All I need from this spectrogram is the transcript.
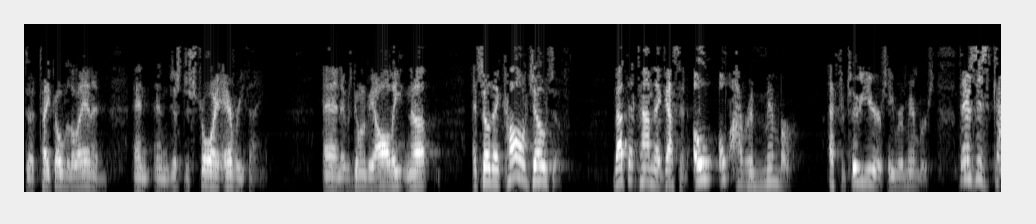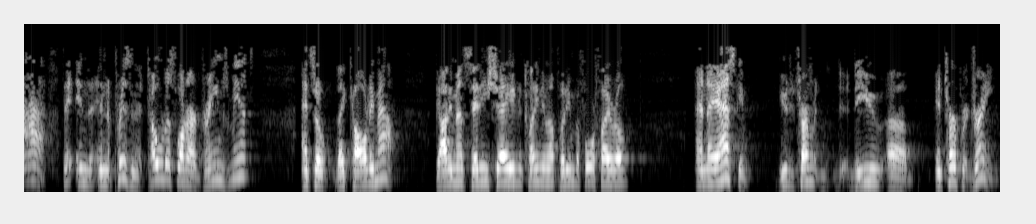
to take over the land and, and, and just destroy everything. And it was going to be all eaten up. And so they called Joseph. About that time, that guy said, "Oh, oh, I remember." After two years, he remembers. There's this guy that in the in the prison that told us what our dreams meant, and so they called him out, got him out, said he shaved and cleaned him up, put him before Pharaoh, and they asked him, "You determine? Do you uh, interpret dreams.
